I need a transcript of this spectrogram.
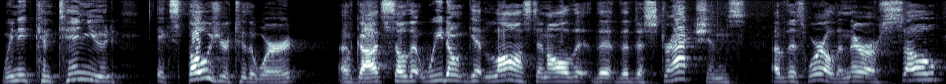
we need continued exposure to the word of God so that we don't get lost in all the, the, the distractions of this world. And there are so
